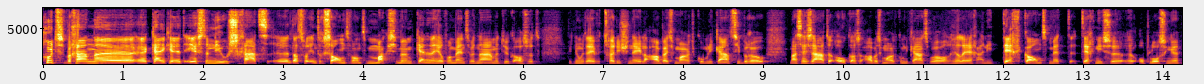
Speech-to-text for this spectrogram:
Goed, we gaan uh, kijken. Het eerste nieuws gaat, uh, dat is wel interessant, want Maximum kennen heel veel mensen met name natuurlijk als het, ik noem het even, traditionele arbeidsmarktcommunicatiebureau. Maar zij zaten ook als arbeidsmarktcommunicatiebureau al heel erg aan die techkant met technische oplossingen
